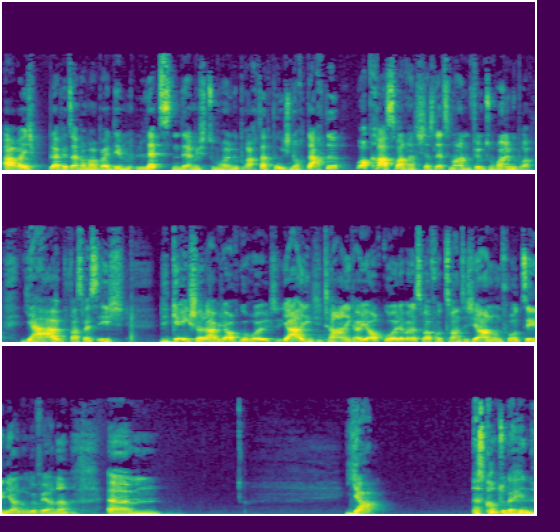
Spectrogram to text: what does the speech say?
Aber ich bleib jetzt einfach mal bei dem letzten, der mich zum Heulen gebracht hat, wo ich noch dachte, boah krass, wann hatte ich das letzte Mal einen Film zum Heulen gebracht? Ja, was weiß ich, die Geisha, da habe ich auch geheult. Ja, die Titanic habe ich auch geheult, aber das war vor 20 Jahren und vor 10 Jahren ungefähr, ne? Ähm, ja, das kommt sogar hin.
